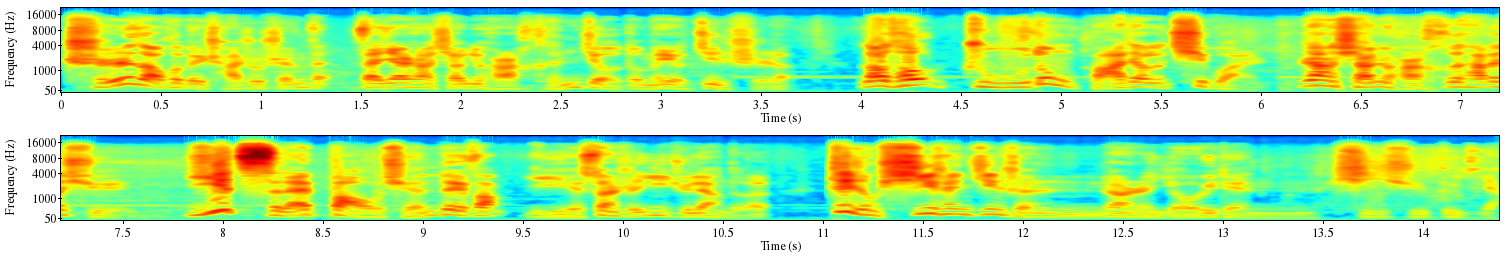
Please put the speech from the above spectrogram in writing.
迟早会被查出身份。再加上小女孩很久都没有进食了，老头主动拔掉了气管，让小女孩喝他的血，以此来保全对方，也算是一举两得了。这种牺牲精神让人有一点唏嘘不已呀。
